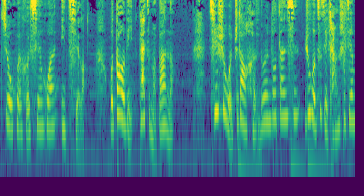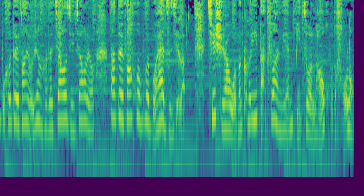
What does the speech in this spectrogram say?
就会和新欢一起了，我到底该怎么办呢？”其实我知道很多人都担心，如果自己长时间不和对方有任何的交集交流，那对方会不会不爱自己了？其实啊，我们可以把断联比作老虎的喉咙，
